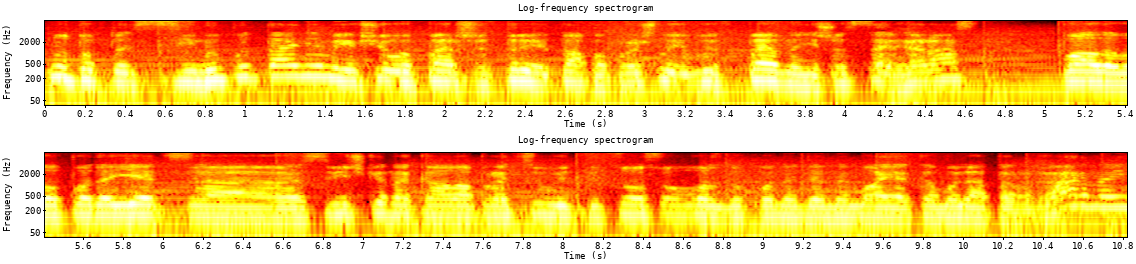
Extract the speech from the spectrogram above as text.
Ну тобто з цими питаннями, якщо ви перші три етапи пройшли, ви впевнені, що все гаразд, паливо подається, свічки накала працюють, підсосу воздуху ніде немає, акумулятор гарний.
